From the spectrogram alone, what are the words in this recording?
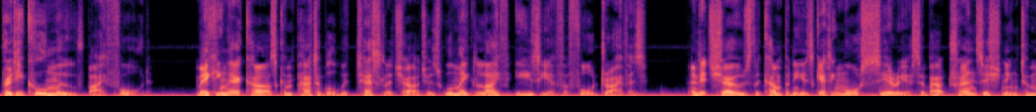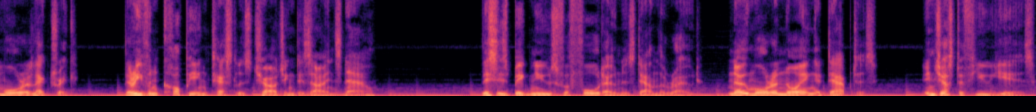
Pretty cool move by Ford. Making their cars compatible with Tesla chargers will make life easier for Ford drivers and it shows the company is getting more serious about transitioning to more electric. They're even copying Tesla's charging designs now. This is big news for Ford owners down the road. No more annoying adapters. In just a few years,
